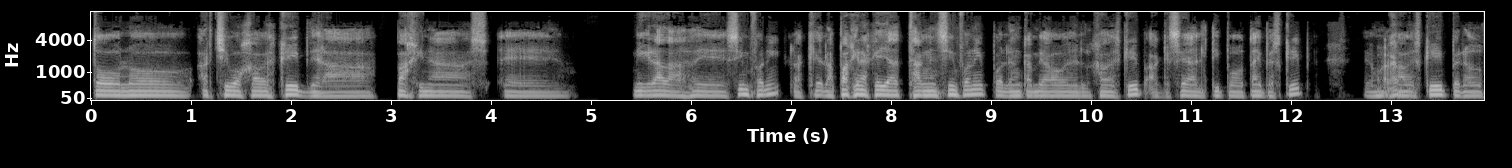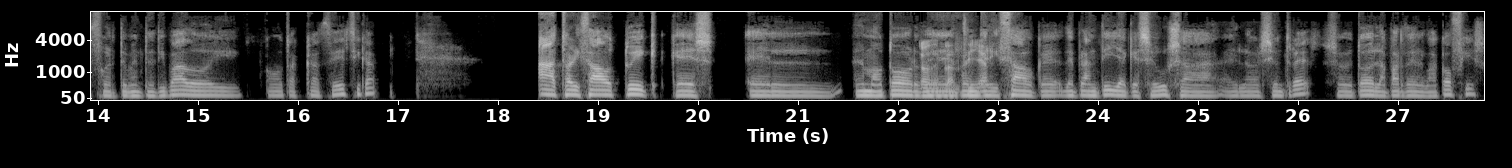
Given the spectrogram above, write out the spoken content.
todos los archivos JavaScript de las páginas eh, migradas de Symfony. Las, que, las páginas que ya están en Symfony, pues le han cambiado el JavaScript a que sea el tipo TypeScript. Es un Vale. JavaScript, pero fuertemente tipado y con otras características. Han actualizado Twig, que es el, el motor de renderizado que, de plantilla que se usa en la versión 3, sobre todo en la parte del back office,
